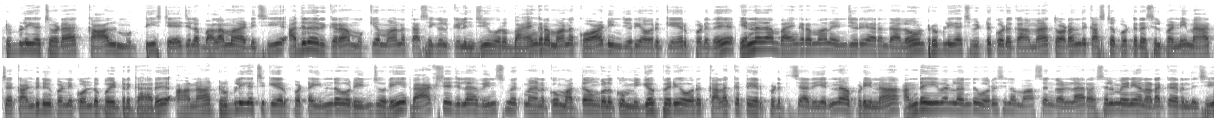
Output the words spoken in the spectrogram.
ட்ரிபிள் ஹெச்சோட கால் முட்டி ஸ்டேஜில் பலமாக அடிச்சு அதில் இருக்கிற முக்கியமான தசைகள் கிழிஞ்சு ஒரு பயங்கரமான குவாட் இன்ஜுரி அவருக்கு ஏற்படுது. என்னதான் பயங்கரமான இன்ஜுரியாக இருந்தாலும் ட்ரிபிள் ஹெச் விட்டு கொடுக்காம தொடர்ந்து கஷ்டப்பட்டு ரெசில் பண்ணி மேட்சை கண்டினியூ பண்ணி கொண்டு போயிட்டு இருக்காரு. ஆனால் ட்ரிபிள் ஹெச்சுக்கு ஏற்பட்ட இந்த ஒரு இன்ஜுரி பேக் ஸ்டேஜில் வின்ஸ் மெக்மேனுக்கும் மற்றவங்களுக்கும் மிகப்பெரிய ஒரு கலக்கத்தை ஏற்படுத்துச்சு. அது என்ன அப்படின்னா அந்த ஈவெண்ட்ல இருந்து ஒரு சில மாசங்கள்ல ரெசல்மேனியா நடக்க இருந்துச்சு.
